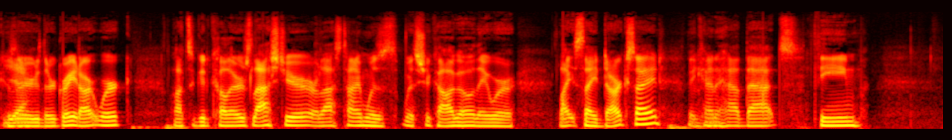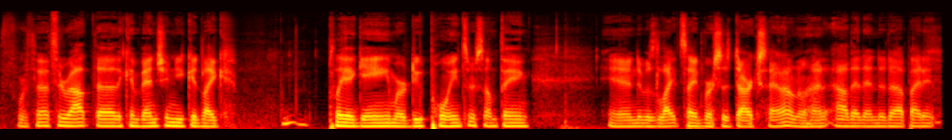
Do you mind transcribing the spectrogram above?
because Yeah. they're they're great artwork, lots of good colors. Last year or last time was with Chicago. They were light side, dark side. They Mhm. kind of had that theme for the, throughout the, the convention. You could like play a game or do points or something. And it was light side versus dark side. I don't know how, how that ended up. I didn't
